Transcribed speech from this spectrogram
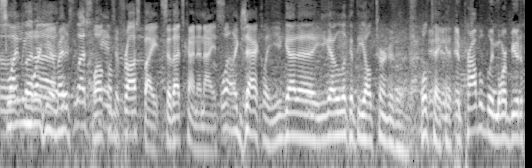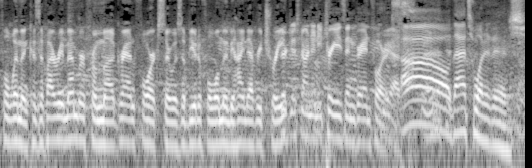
slightly but, more humid. There's less Welcome. chance of frostbite, so that's kind of nice. Well, exactly. You gotta you gotta look at the alternative. We'll take and, it. And probably more beautiful women, because if I remember from uh, Grand Forks, there was a beautiful woman behind every tree. There just aren't any trees in Grand Forks. Yes. Oh, that's what it is.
